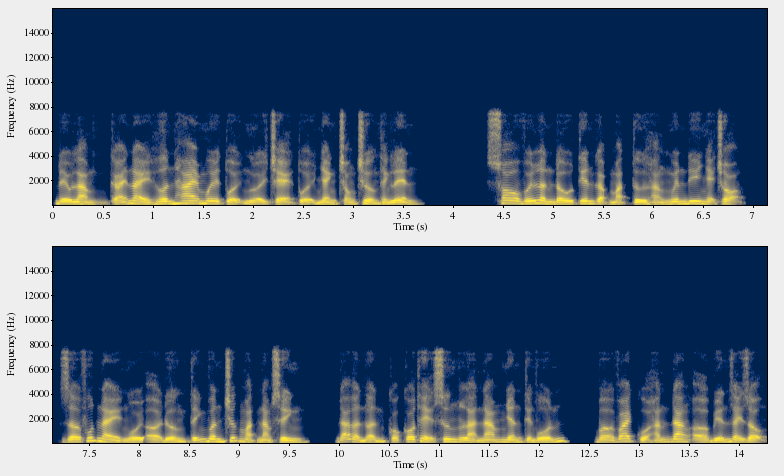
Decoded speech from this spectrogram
đều làm cái này hơn 20 tuổi người trẻ tuổi nhanh chóng trưởng thành lên. So với lần đầu tiên gặp mặt từ hàng nguyên đi nhẹ trọn, giờ phút này ngồi ở đường tĩnh vân trước mặt nam sinh, đã ẩn ẩn có có thể xưng là nam nhân tiền vốn, bờ vai của hắn đang ở biến dày rộng,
